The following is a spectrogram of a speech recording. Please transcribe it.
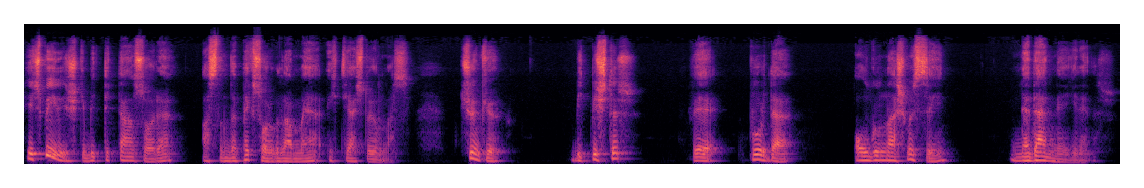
Hiçbir ilişki bittikten sonra aslında pek sorgulanmaya ihtiyaç duyulmaz. Çünkü bitmiştir ve burada olgunlaşmış zihin nedenle ilgilenir.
